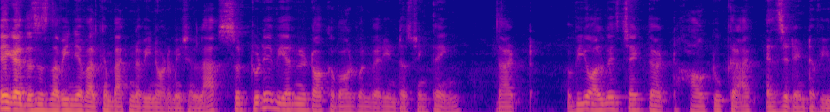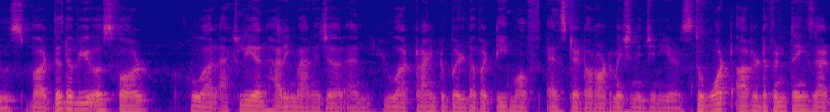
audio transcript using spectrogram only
Hey guys, this is Naveen here. Welcome back to Naveen Automation Labs. So today we are going to talk about one very interesting thing that we always check that how to crack SDET interviews, but this interview is for who are actually an hiring manager and you are trying to build up a team of SDET or automation engineers. So what are the different things that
